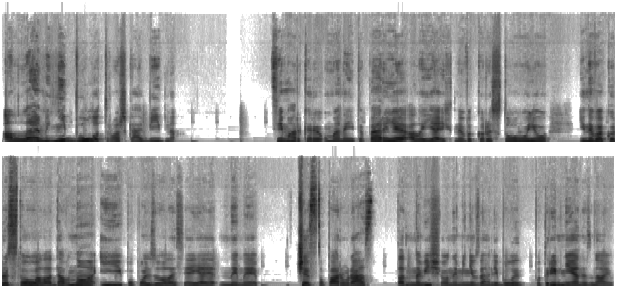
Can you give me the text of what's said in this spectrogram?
Але мені було трошки обідно. Ці маркери у мене і тепер є, але я їх не використовую і не використовувала давно, і попользувалася я ними чисто пару раз. Та навіщо вони мені взагалі були потрібні, я не знаю.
